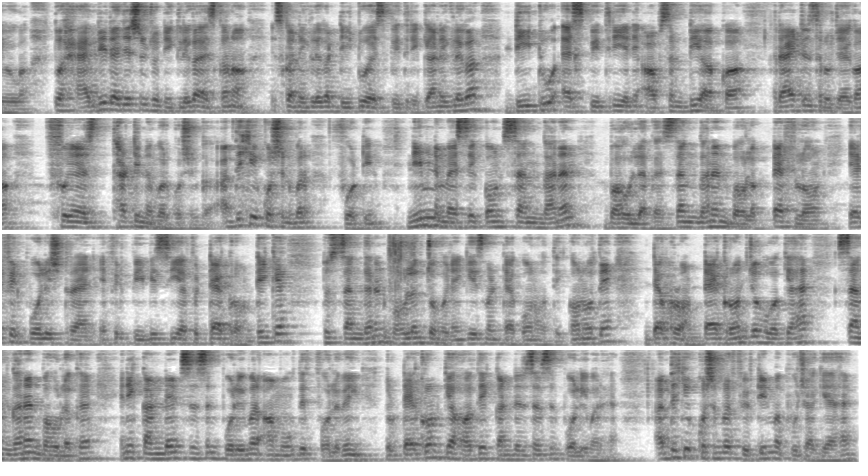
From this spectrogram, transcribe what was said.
होगा। तो हाइब्रिडाइजेशन जो निकलेगा इसका ना, इसका निकलेगा D two S P three क्या निकलेगा? D two S P three यानी ऑप्शन डी आपका राइट आंसर हो जाएगा थर्टी नंबर क्वेश्चन का। अब देखिए क्वेश्चन नंबर फोर्टीन निम्न में से कौन संघनन बहुलक है? संघनन बहुलक टेफ्लॉन या फिर पोलिस्ट्राइन या फिर पीबीसी या फिर टेक्रोन, ठीक है? तो संघनन बहुलक जो हो जाएँगे, इसमें टेकोन होते कौन होते हैं? डेक्रोन डेक्रोन जो होगा क्या है? संघनन बहुलक है। यानी condensation polymer among the following तो डेक्रोन क्या होते हैं? कंडेंसेशन पॉलीमर है। अब देखिए क्वेश्चन नंबर फिफ्टीन में पूछा गया है।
